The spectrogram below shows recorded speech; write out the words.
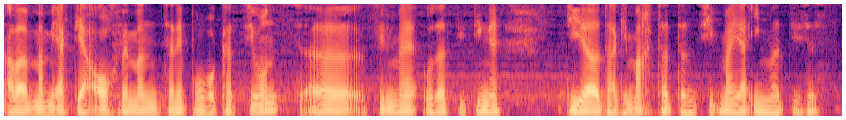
Aber man merkt ja auch, wenn man seine Provokationsfilme äh, oder die Dinge, die er da gemacht hat, dann sieht man ja immer dieses,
